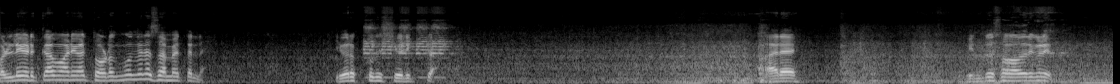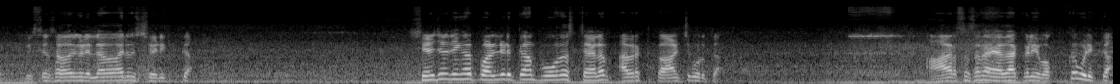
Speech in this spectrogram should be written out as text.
പള്ളി എടുക്കാൻ വേണ്ടി തുടങ്ങുന്നതിന് സമയത്ത് തന്നെ ഇവരൊക്കെ ഒന്ന് ക്ഷണിക്കുക. ആരെ? ഹിന്ദു സഹോദരങ്ങളിൽ ക്രിസ്ത്യൻ സഹോദരങ്ങളിൽ എല്ലാവരും ക്ഷണിക്കുക. ക്ഷണിച്ചിട്ട് നിങ്ങൾ പള്ളിയെടുക്കാൻ പോകുന്ന സ്ഥലം അവർക്ക് കാണിച്ചു കൊടുക്കുക. ആർ എസ് എസ് നേതാക്കളെയും ഒക്കെ വിളിക്കുക.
